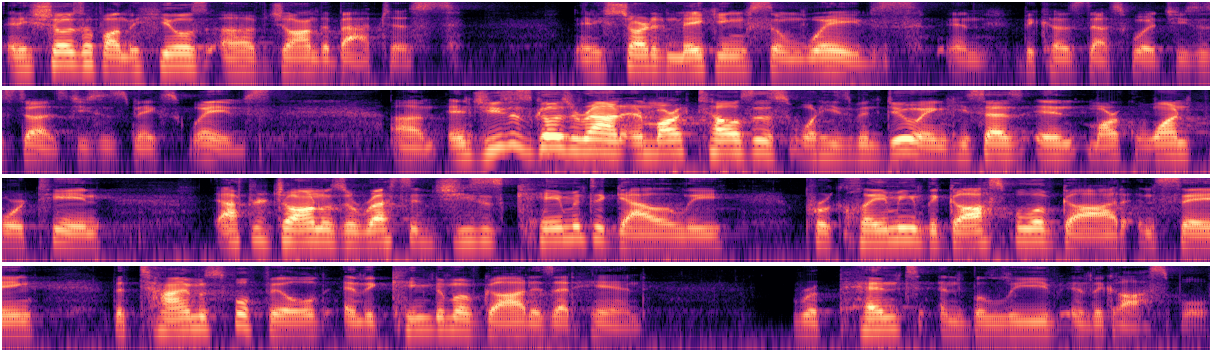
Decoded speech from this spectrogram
and he shows up on the heels of John the Baptist. And he started making some waves, and because that's what Jesus does, Jesus makes waves. Um, and Jesus goes around, and Mark tells us what he's been doing. He says in Mark 1:14, after John was arrested, Jesus came into Galilee, proclaiming the gospel of God and saying, the time is fulfilled and the kingdom of God is at hand. Repent and believe in the gospel.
